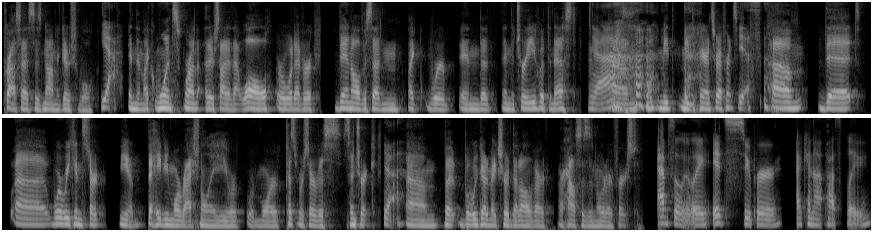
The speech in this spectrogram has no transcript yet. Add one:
process is non-negotiable. Yeah. And then like once we're on the other side of that wall or whatever then all of a sudden like we're in the in the tree with the nest. Yeah. Um, meet meet the parents reference. Yes. Um that uh, where we can start you know behaving more rationally or or more customer service centric. Yeah. Um but but we've got to make sure that all of our our house is in order first. Absolutely. It's super i cannot possibly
